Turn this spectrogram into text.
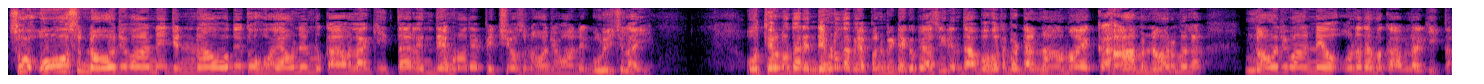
ਸੋ ਉਸ ਨੌਜਵਾਨ ਨੇ ਜਿੰਨਾ ਉਹਦੇ ਤੋਂ ਹੋਇਆ ਉਹਨੇ ਮੁਕਾਬਲਾ ਕੀਤਾ, ਰਿੰਦੇ ਹੁਣ ਦੇ ਪਿੱਛੇ ਉਸ ਨੌਜਵਾਨ ਨੇ ਗੋਲੀ ਚਲਾਈ। ਉੱਥੇ ਉਹਨਾਂ ਦਾ ਰਿੰਦੇ ਹੁਣ ਦਾ ਵੈਪਨ ਵੀ ਡਿੱਗ ਪਿਆ ਸੀ। ਰਿੰਦਾ ਬਹੁਤ ਵੱਡਾ ਨਾਮ ਆ, ਇੱਕ ਆਮ ਨਾਰਮਲ ਨੌਜਵਾਨ ਨੇ ਉਹਨਾਂ ਦਾ ਮੁਕਾਬਲਾ ਕੀਤਾ।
